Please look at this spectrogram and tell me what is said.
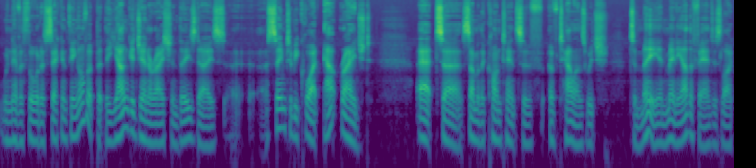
we never thought a second thing of it. But the younger generation these days uh, seem to be quite outraged at uh, some of the contents of, of Talons, which to me and many other fans is like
